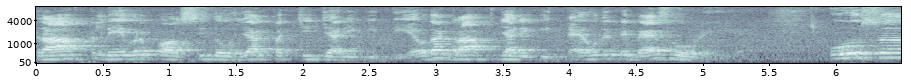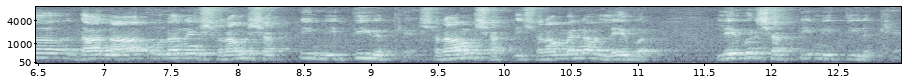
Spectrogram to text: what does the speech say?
ਡਰਾਫਟ ਲੇਬਰ ਪਾਲਿਸੀ 2025 ਜਾਰੀ ਕੀਤੀ ਹੈ। ਉਹਦਾ ਡਰਾਫਟ ਜਾਰੀ ਕੀਤਾ ਹੈ ਉਹਦੇ ਤੇ ਬਹਿਸ ਹੋ ਰਹੀ ਹੈ। ਉਸ ਦਾ ਨਾਂ ਉਹਨਾਂ ਨੇ ਸ਼ਰਮ ਸ਼ਕਤੀ ਨੀਤੀ ਰੱਖਿਆ। ਸ਼ਰਮ ਸ਼ਕਤੀ ਸ਼ਰਮ ਹੈ ਨਾ ਲੇਬਰ। ਲੇਬਰ ਸ਼ਕਤੀ ਨੀਤੀ ਰੱਖਿਆ।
